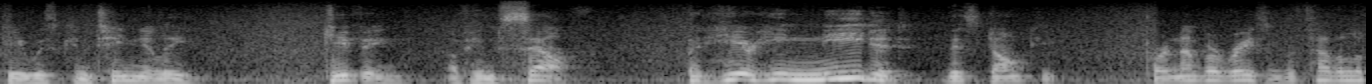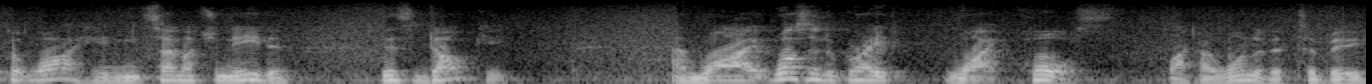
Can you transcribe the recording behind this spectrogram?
He was continually giving of himself. But here he needed this donkey for a number of reasons. Let's have a look at why he so much needed this donkey and why it wasn't a great white horse like I wanted it to be.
